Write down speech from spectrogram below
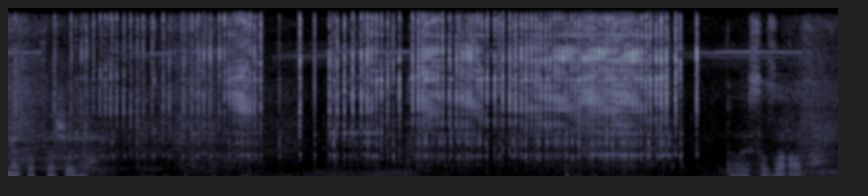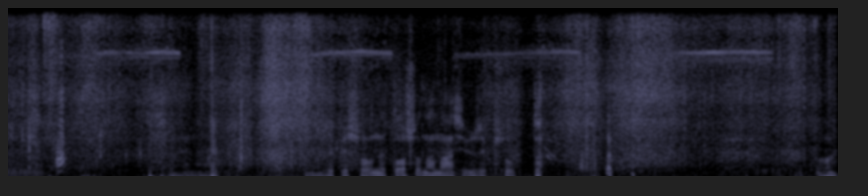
Ні, то це щось. Дивися зараза. Він вже пішов не то, що на наші, він вже пішов. Ой.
